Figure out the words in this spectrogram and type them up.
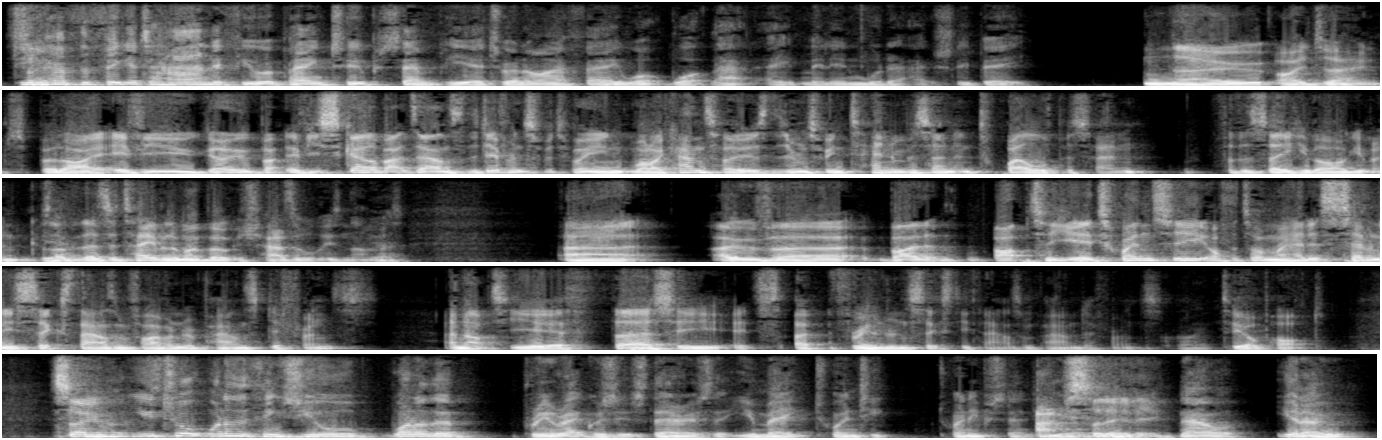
Do you have the figure to hand if you were paying 2% per year to an IFA, what, what that 8 million would it actually be? No, I don't. But I, if you go, ba- if you scale back down to the difference between what I can tell you is the difference between ten percent and twelve percent for the sake of argument, because there's a table in my book which has all these numbers. Uh, over by the, up to year twenty, off the top of my head, it's seventy six thousand five hundred pounds difference, and up to year thirty, it's a three hundred sixty thousand pound difference to your pot. So You talk, one of the things you're, one of the prerequisites there is that you make 20, 20% a year. Absolutely. Now, you know,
